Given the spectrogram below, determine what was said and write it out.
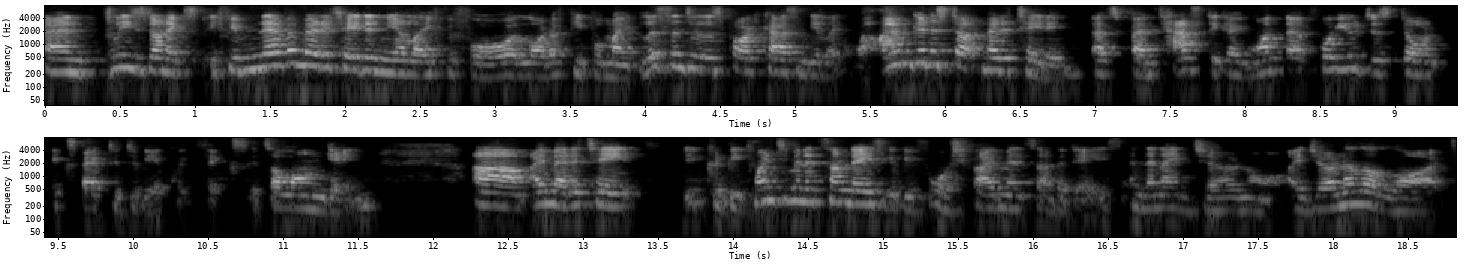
And please don't, ex- if you've never meditated in your life before, a lot of people might listen to this podcast and be like, well, I'm going to start meditating. That's fantastic. I want that for you. Just don't expect it to be a quick fix. It's a long game. Um, I meditate. It could be 20 minutes some days, it could be 45 minutes other days. And then I journal. I journal a lot.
